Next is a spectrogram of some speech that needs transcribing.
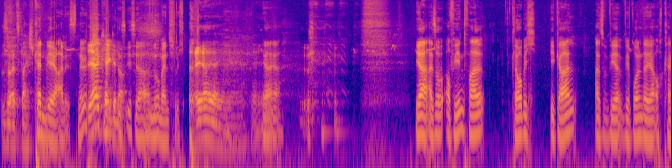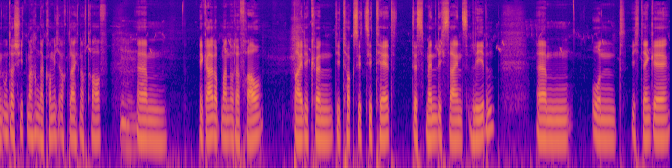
So als Beispiel. Kennen wir ja alles, ne? Ja, okay, genau. Das ist ja nur menschlich. Ja, ja, ja, ja, ja, ja, Ja, ja. ja, also auf jeden Fall glaube ich, egal, also wir, wir wollen da ja auch keinen Unterschied machen, da komme ich auch gleich noch drauf. Mhm. Ähm, egal ob Mann oder Frau, beide können die Toxizität des Männlichseins leben. Ähm, und ich denke,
